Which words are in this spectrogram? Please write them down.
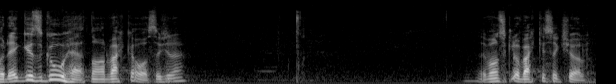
Og det er Guds godhet når han vekker oss, ikke det? Det er vanskelig å vekke seg sjøl.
